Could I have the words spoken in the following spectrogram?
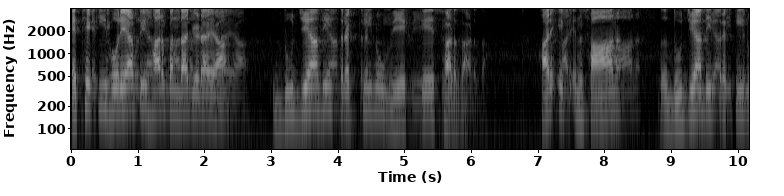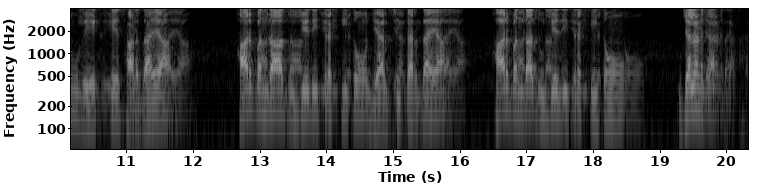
ਇੱਥੇ ਕੀ ਹੋ ਰਿਹਾ ਵੀ ਹਰ ਬੰਦਾ ਜਿਹੜਾ ਆ ਦੂਜਿਆਂ ਦੀ ਤਰੱਕੀ ਨੂੰ ਵੇਖ ਕੇ ਸੜਦਾ। ਹਰ ਇੱਕ ਇਨਸਾਨ ਦੂਜਿਆਂ ਦੀ ਤਰੱਕੀ ਨੂੰ ਵੇਖ ਕੇ ਸੜਦਾ ਆ। ਹਰ ਬੰਦਾ ਦੂਜੇ ਦੀ ਤਰੱਕੀ ਤੋਂ ਜੈਲਸੀ ਕਰਦਾ ਆ। ਹਰ ਬੰਦਾ ਦੂਜੇ ਦੀ ਤਰੱਕੀ ਤੋਂ ਜਲਨ ਕਰਦਾ ਆ।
